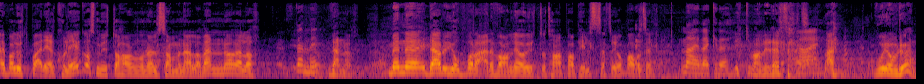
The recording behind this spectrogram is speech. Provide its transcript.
Jeg bare lurte på, Er dere kolleger som er ute og har noen øl sammen, eller venner? eller? Venner. Venner. Men eh, der du jobber, da, er det vanlig å ut og ta et par pils etter jobb av og til? Nei, det er ikke det. Ikke vanlig i det hele tatt? Nei. Nei. Hvor jobber du hen?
